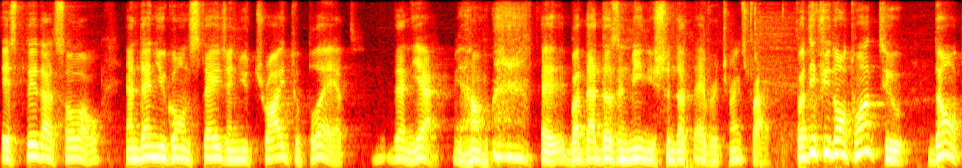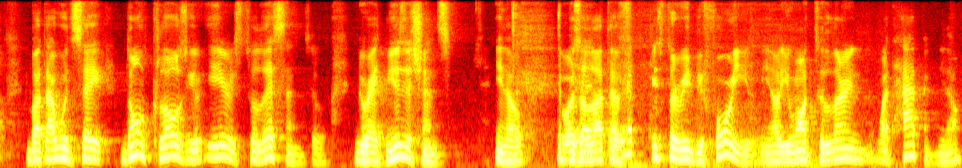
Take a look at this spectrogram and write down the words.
is play that solo and then you go on stage and you try to play it then yeah, you know, uh, but that doesn't mean you should not ever transcribe. But if you don't want to, don't. But I would say don't close your ears to listen to great musicians. You know, there was yeah, a lot of yeah. history before you. You know, you want to learn what happened. You know.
